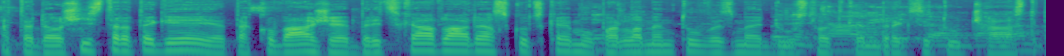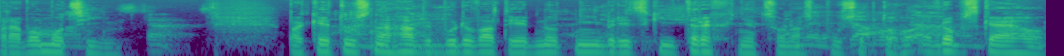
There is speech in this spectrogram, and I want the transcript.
A ta další strategie je taková, že britská vláda skotskému parlamentu vezme důsledkem Brexitu část pravomocí. Pak je tu snaha vybudovat jednotný britský trh, něco na způsob toho evropského.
